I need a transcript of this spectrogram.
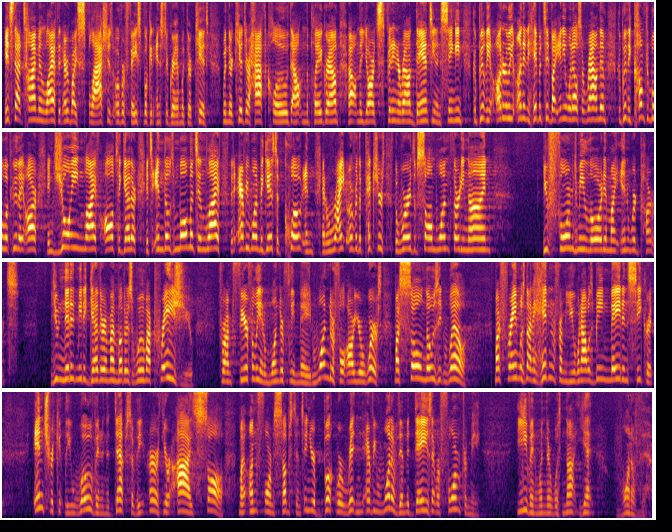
It's that time in life that everybody splashes over Facebook and Instagram with their kids when their kids are half clothed out in the playground, out in the yard, spinning around, dancing and singing, completely, utterly uninhibited by anyone else around them, completely comfortable with who they are, enjoying life altogether. It's in those moments in life that everyone begins to quote and, and write over the pictures the words of Psalm 139 You formed me, Lord, in my inward parts. You knitted me together in my mother's womb. I praise you, for I'm fearfully and wonderfully made. Wonderful are your works. My soul knows it well. My frame was not hidden from you when I was being made in secret, intricately woven in the depths of the earth. Your eyes saw my unformed substance. In your book were written, every one of them, the days that were formed for me, even when there was not yet one of them.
